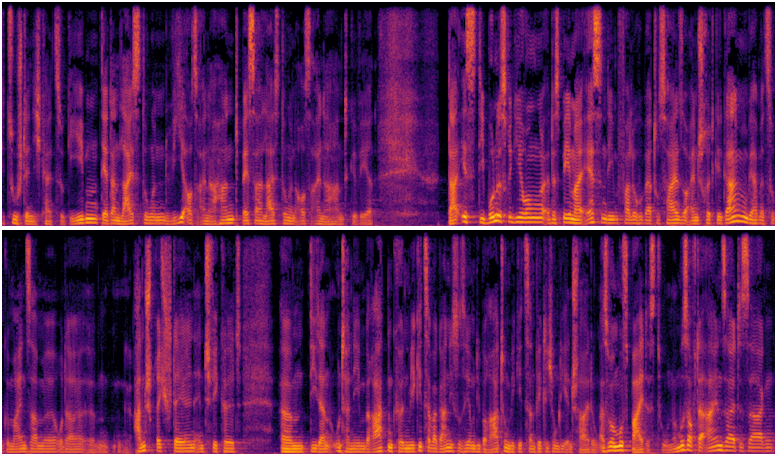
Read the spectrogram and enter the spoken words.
die Zuständigkeit zu geben, der dann Leistungen wie aus einer Hand, besser Leistungen aus einer Hand gewährt. Da ist die Bundesregierung des BMAS, in dem Falle Hubertus Heil, so einen Schritt gegangen. Wir haben jetzt so gemeinsame oder ähm, Ansprechstellen entwickelt, ähm, die dann Unternehmen beraten können. Mir geht's aber gar nicht so sehr um die Beratung, mir geht's dann wirklich um die Entscheidung. Also man muss beides tun. Man muss auf der einen Seite sagen,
